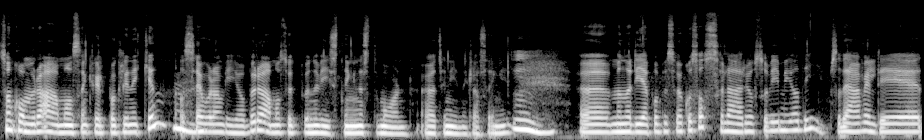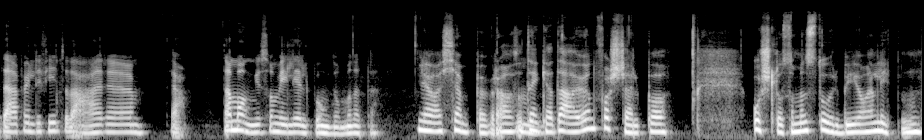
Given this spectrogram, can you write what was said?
Som kommer og er med oss en kveld på klinikken mm. og ser hvordan vi jobber, og er med oss ut på undervisning neste morgen uh, til niendeklassinger. Mm. Uh, men når de er på besøk hos oss, så lærer jo også vi mye av de. Så det er veldig, det er veldig fint. Og det er, ja, det er mange som vil hjelpe ungdom med dette. Ja, kjempebra. Så mm. tenker jeg det er jo en forskjell på Oslo som en storby og en liten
